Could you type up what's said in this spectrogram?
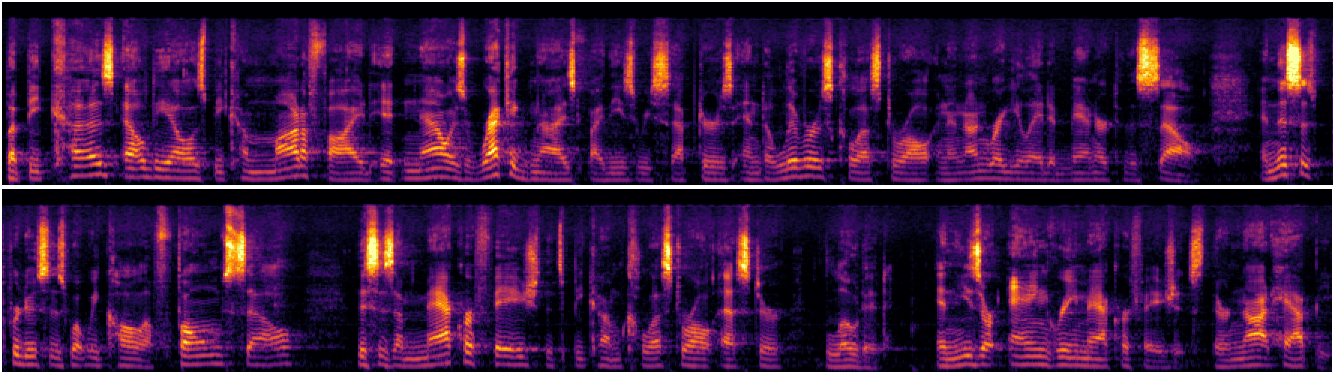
but because LDL has become modified, it now is recognized by these receptors and delivers cholesterol in an unregulated manner to the cell. And this is, produces what we call a foam cell. This is a macrophage that's become cholesterol ester loaded. And these are angry macrophages. They're not happy.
